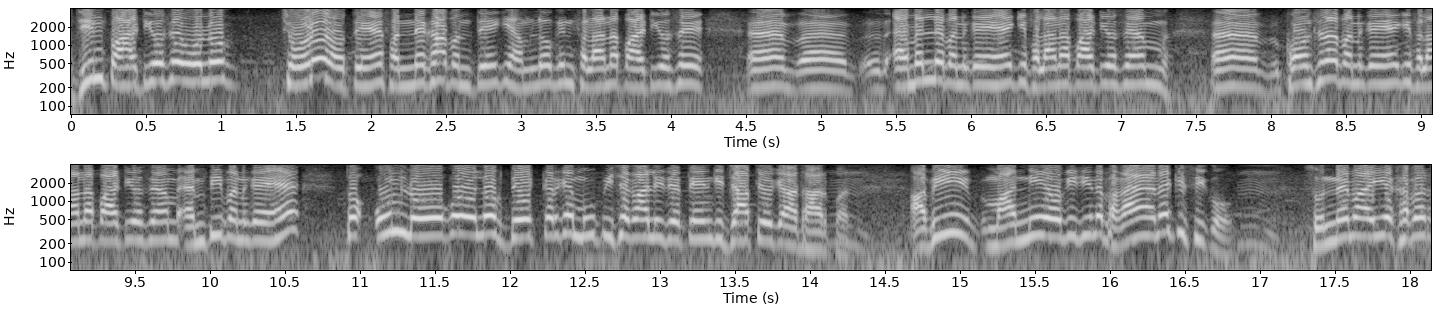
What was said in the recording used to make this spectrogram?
जिन पार्टियों से वो लोग चौड़े होते हैं फन्ने खा बनते हैं कि हम लोग इन फलाना पार्टियों से एमएलए बन गए हैं कि फलाना पार्टियों से हम काउंसलर बन गए हैं कि फलाना पार्टियों से हम एमपी बन गए हैं तो उन लोगों को ये लोग देख करके मुँह पीछे गाली देते हैं इनकी जातियों के आधार पर हम्म। अभी माननीय योगी जी ने भगाया ना किसी को हम्म। सुनने में आई है खबर?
